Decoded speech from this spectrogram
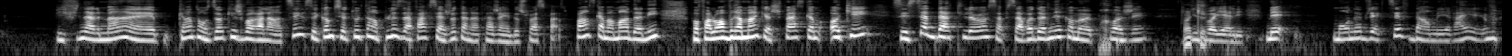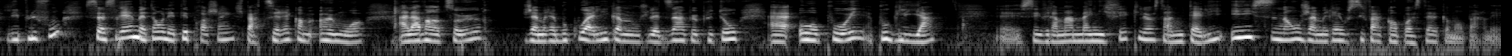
Puis finalement, euh, quand on se dit, OK, je vais ralentir, c'est comme s'il y a tout le temps plus d'affaires qui s'ajoutent à notre agenda. Je pense, qu'à un moment donné, il va falloir vraiment que je fasse comme, OK, c'est cette date-là, ça, ça va devenir comme un projet, puis je vais y aller. Mais mon objectif dans mes rêves les plus fous, ce serait, mettons, l'été prochain, je partirais comme un mois à l'aventure. J'aimerais beaucoup aller, comme je le disais un peu plus tôt, à- au Puy, à Puglia. Euh, c'est vraiment magnifique, là, c'est en Italie. Et sinon, j'aimerais aussi faire Compostelle, comme on parlait.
